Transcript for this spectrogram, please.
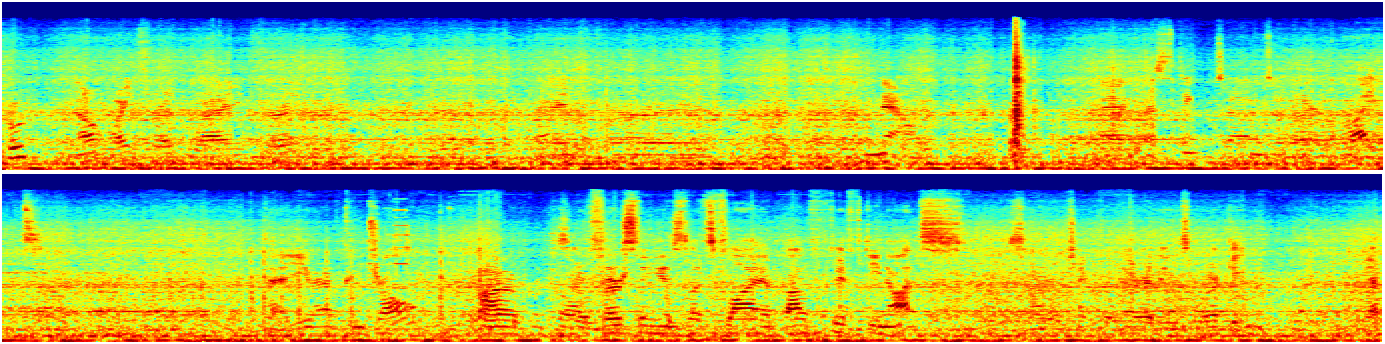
No, wait for it, wait for it. Wait for it. Now. And distinct turn to the right. Okay, you have control. I have control. So first thing is let's fly above 50 knots. So check that everything's working. Yep.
